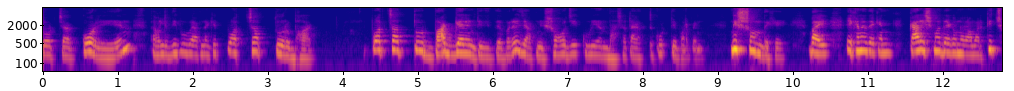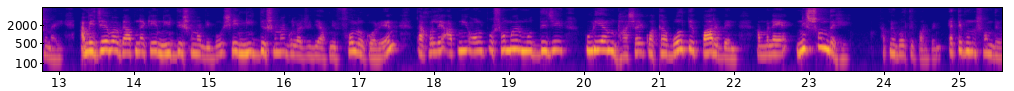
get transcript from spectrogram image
চর্চা করেন, তাহলে দীপু ভাই আপনাকে পঁচাত্তর ভাগ পঁচাত্তর ভাগ গ্যারেন্টি দিতে পারে যে আপনি সহজে কোরিয়ান ভাষাটা আয়ত্ত করতে পারবেন। নিঃসন্দেহে। ভাই, এখানে দেখেন কারিশমা দেখানোর আমার কিচ্ছু নাই। আমি যেভাবে আপনাকে নির্দেশনা দিব, সেই নির্দেশনাগুলো যদি আপনি ফলো করেন, তাহলে আপনি অল্প সময়ের মধ্যে যে কোরিয়ান ভাষায় কথা বলতে পারবেন মানে নিঃসন্দেহে আপনি বলতে পারবেন। এতে কোনো সন্দেহ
